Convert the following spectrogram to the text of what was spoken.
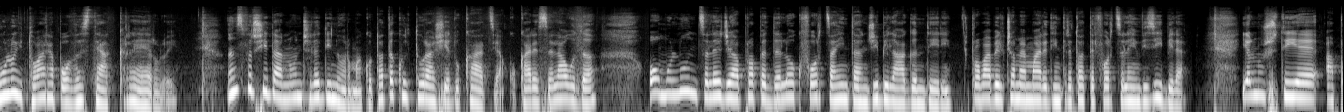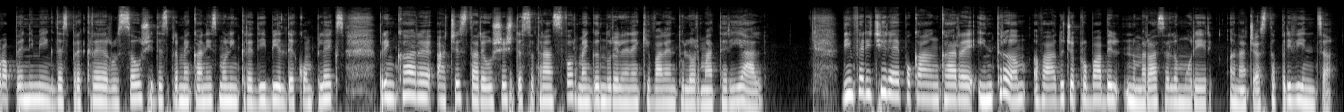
uluitoarea poveste a creierului. În sfârșit, dar nu în cele din urmă, cu toată cultura și educația cu care se laudă, omul nu înțelege aproape deloc forța intangibilă a gândirii, probabil cea mai mare dintre toate forțele invizibile. El nu știe aproape nimic despre creierul său și despre mecanismul incredibil de complex prin care acesta reușește să transforme gândurile în echivalentul lor material – din fericire, epoca în care intrăm va aduce probabil numeroase lămuriri în această privință.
